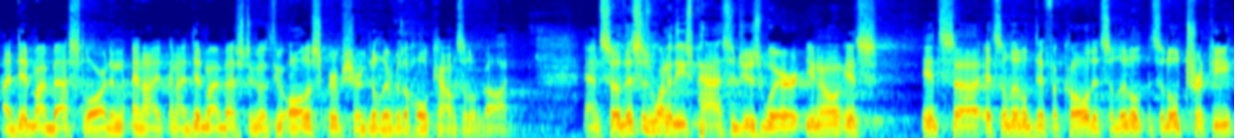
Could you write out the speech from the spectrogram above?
I did my best, Lord, and, and, I, and I did my best to go through all the Scripture and deliver the whole counsel of God. And so this is one of these passages where, you know, it's, it's, uh, it's a little difficult. It's a little, it's a little tricky.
